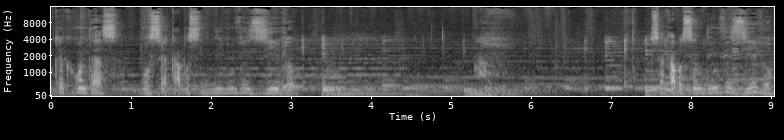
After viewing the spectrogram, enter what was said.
O que, que acontece? Você acaba sendo invisível. Você acaba sendo invisível.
